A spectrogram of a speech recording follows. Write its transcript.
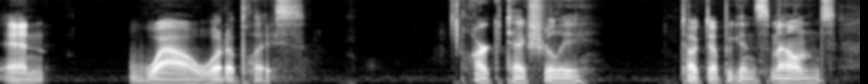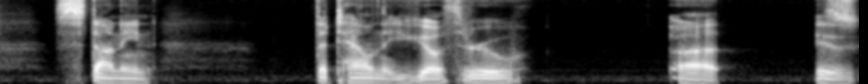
and wow, what a place! Architecturally, tucked up against the mountains, stunning. The town that you go through uh, is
